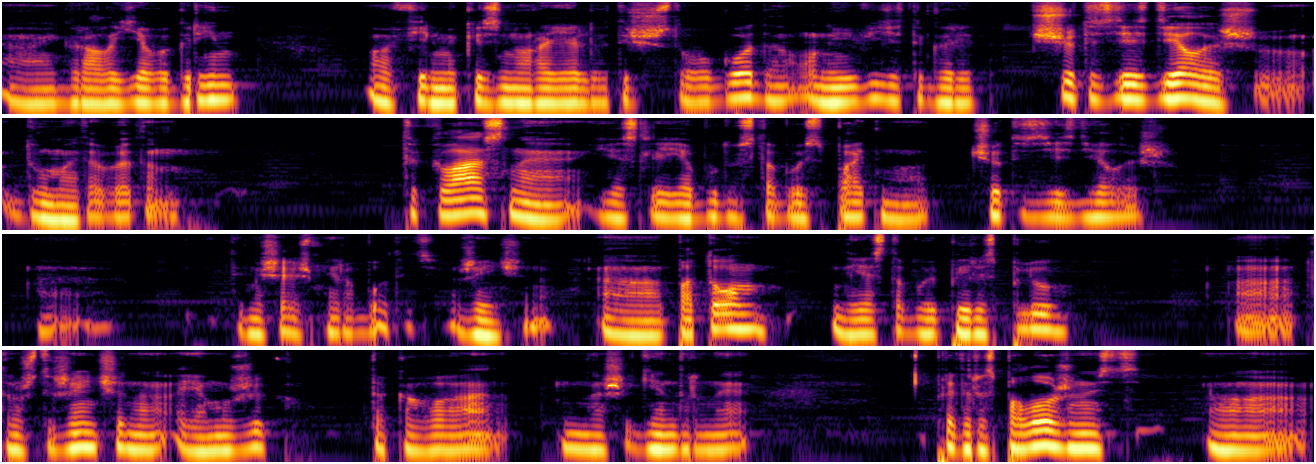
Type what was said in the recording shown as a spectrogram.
э, играла Ева Грин в фильме «Казино Рояль» 2006 года. Он ее видит и говорит, что ты здесь делаешь, думает об этом ты классная, если я буду с тобой спать, но что ты здесь делаешь? А, ты мешаешь мне работать, женщина. А потом я с тобой пересплю, а, потому что ты женщина, а я мужик. Такова наша гендерная предрасположенность, а,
